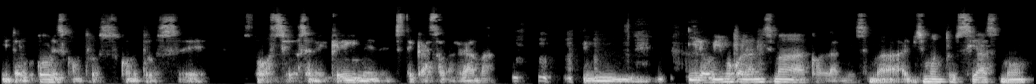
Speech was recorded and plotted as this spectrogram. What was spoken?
interlocutores, con otros, con otros eh, socios en el crimen, en este caso la grama. Y, lo vivo con la misma, con la misma, el mismo entusiasmo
